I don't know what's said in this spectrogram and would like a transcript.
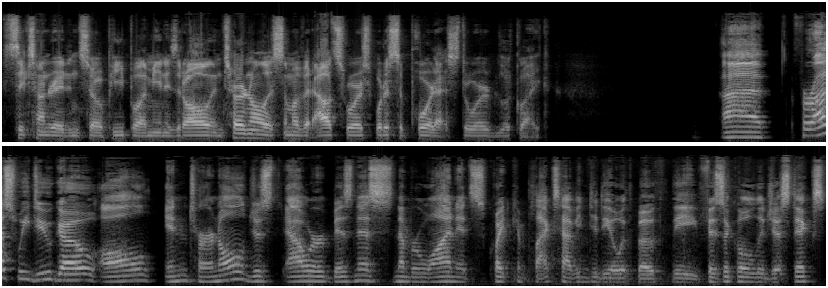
600 and so people? I mean, is it all internal? Is some of it outsourced? What does support at Stord look like? Uh, for us, we do go all internal. Just our business, number one, it's quite complex having to deal with both the physical logistics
